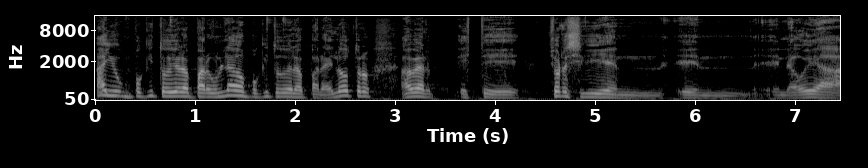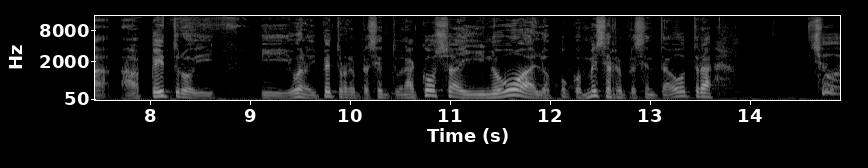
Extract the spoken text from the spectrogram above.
hay un poquito de ola para un lado, un poquito de ola para el otro. A ver, este, yo recibí en, la OEA a Petro y, bueno, y Petro representa una cosa y Novoa a los pocos meses representa otra. Yo,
